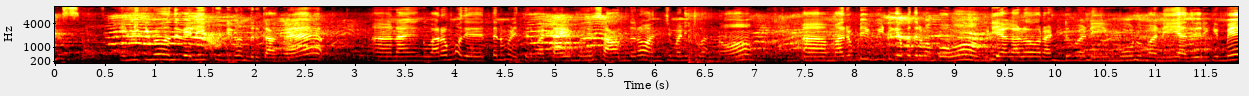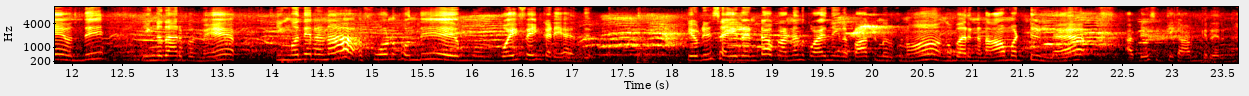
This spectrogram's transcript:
ஃப்ரெண்ட்ஸ் இன்றைக்குமே வந்து வெளியே கூட்டிகிட்டு வந்திருக்காங்க. நாங்கள் இங்கே வரும்போது எத்தனை மணி திரும்ப டைம் சாயந்தரம் அஞ்சு மணிக்கு வந்தோம். மறுபடியும் வீட்டுக்கு எப்போ திரும்ப போவோம்? விடிய காலம் ரெண்டு மணி மூணு மணி அது வரைக்குமே வந்து இங்கே தான் இருப்போமே. இங்கே வந்து என்னென்னா ஃபோனுக்கு வந்து ஒய்ஃபையும் கிடையாது. எப்படியும் சைலண்ட்டாக உட்காந்து அந்த குழந்தைங்கள பார்த்துன்னு இருக்கணும். அங்கே பாருங்கள் நான் மட்டும் இல்லை. அப்படியே சுற்றி காமிக்கிறேருங்க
